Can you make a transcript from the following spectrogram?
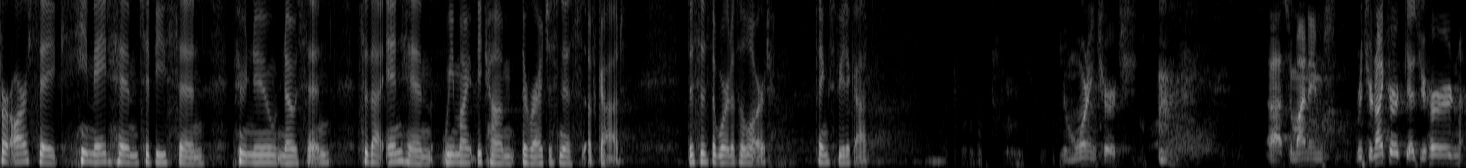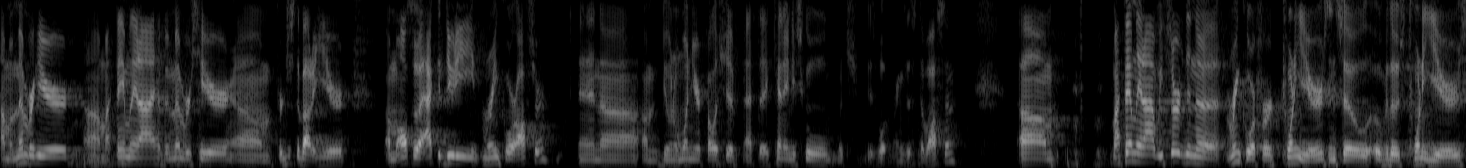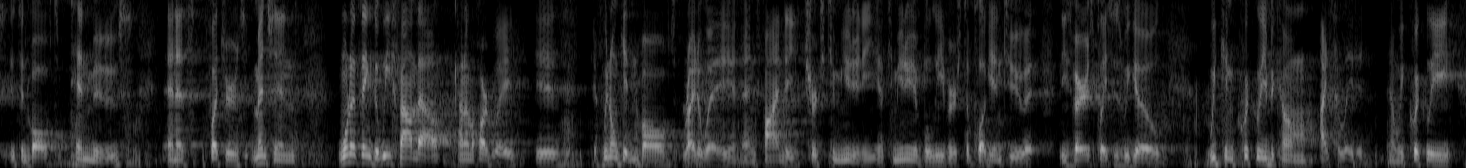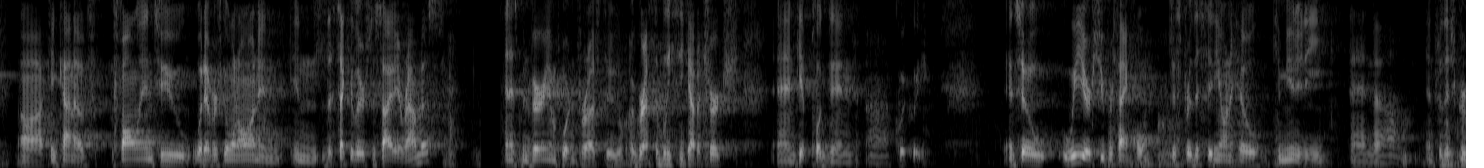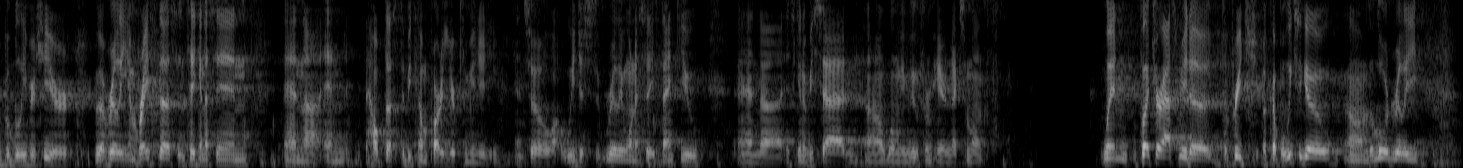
For our sake, he made him to be sin who knew no sin, so that in him we might become the righteousness of God. This is the word of the Lord. Thanks be to God. Good morning, church. Uh, so, my name's Richard Neikirk, as you heard. I'm a member here. Uh, my family and I have been members here um, for just about a year. I'm also an active duty Marine Corps officer, and uh, I'm doing a one year fellowship at the Kennedy School, which is what brings us to Boston. Um, my family and I, we served in the Marine Corps for 20 years, and so over those 20 years, it's involved 10 moves. And as Fletcher's mentioned, one of the things that we found out kind of the hard way is if we don't get involved right away and find a church community, a community of believers to plug into at these various places we go, we can quickly become isolated and we quickly uh, can kind of fall into whatever's going on in, in the secular society around us. And it's been very important for us to aggressively seek out a church and get plugged in uh, quickly. And so we are super thankful just for the City on a Hill community and, um, and for this group of believers here who have really embraced us and taken us in and, uh, and helped us to become part of your community. And so we just really want to say thank you. And uh, it's going to be sad uh, when we move from here next month. When Fletcher asked me to, to preach a couple weeks ago, um, the Lord really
